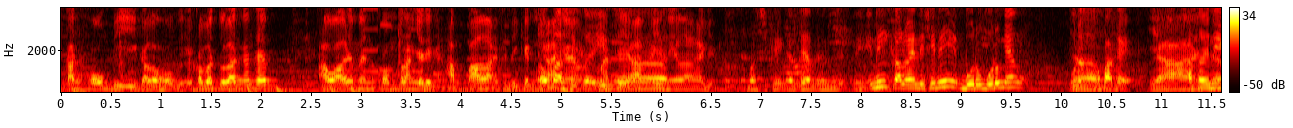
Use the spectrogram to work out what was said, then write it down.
Kan hobi. Kalau hobi, kebetulan kan saya awalnya main komprang jadi apalah sedikit Oh, masih keinget. masih ah, inilah gitu. Masih keinget lihat ini. Kalau yang di sini burung-burung yang udah nggak kepake. Ya, Atau ini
